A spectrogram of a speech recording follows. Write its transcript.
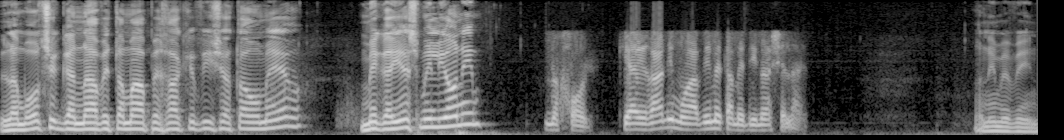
למרות שגנב את המהפכה כפי שאתה אומר, מגייס מיליונים? נכון, כי האיראנים אוהבים את המדינה שלהם. אני מבין.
